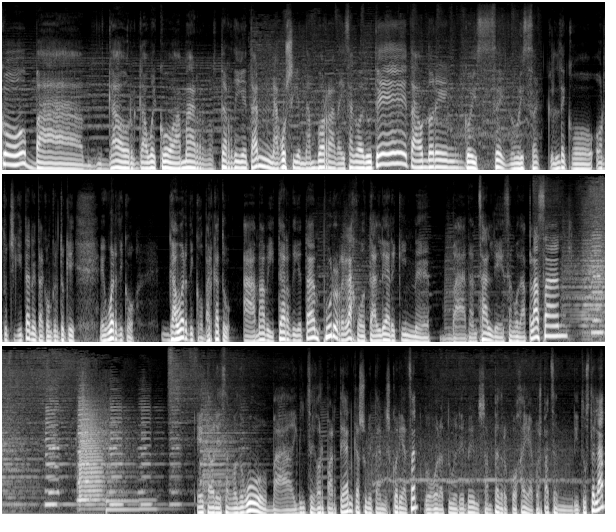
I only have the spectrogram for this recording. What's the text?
esaterako, ba, gaur gaueko amar terdietan nagusien danborra da izango dute, eta ondoren goize, goizek aldeko hortu txikitan, eta konkretuki eguerdiko, gauerdiko, barkatu, amabi terdietan, puro relajo taldearekin, eh, ba, dantzaldea izango da plazan. Eta hori izango dugu, ba, iruntze gaur partean, kasunetan eskoriatzen, gogoratu ere ben San Pedroko jaiak ospatzen dituztela.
